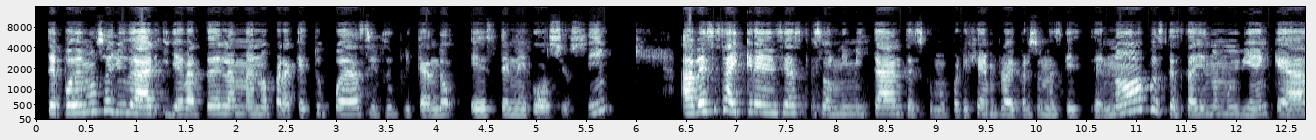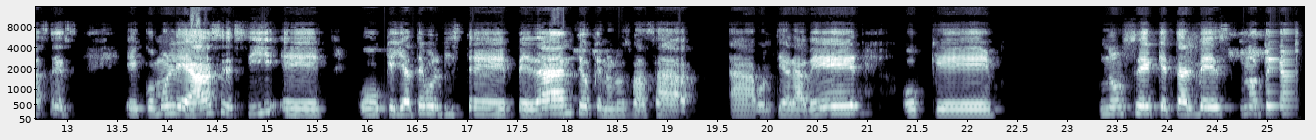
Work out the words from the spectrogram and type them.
te podemos ayudar y llevarte de la mano para que tú puedas ir duplicando este negocio, ¿sí? A veces hay creencias que son limitantes, como por ejemplo hay personas que dicen, no, pues te está yendo muy bien, ¿qué haces? Eh, ¿Cómo le haces? ¿Sí? Eh, o que ya te volviste pedante o que no los vas a, voltear a ver o que no sé, que tal vez no tengas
